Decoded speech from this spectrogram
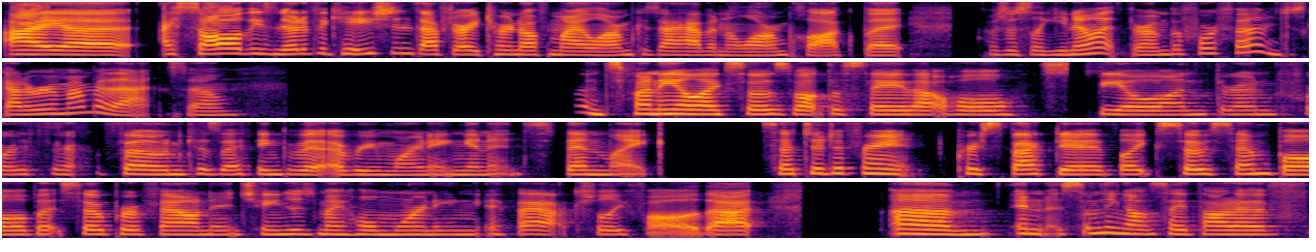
I uh I saw all these notifications after I turned off my alarm because I have an alarm clock, but I was just like, you know what, throne before phone. Just got to remember that. So It's funny, Alexa was about to say that whole spiel on throne before th- phone because I think of it every morning and it's been like such a different perspective, like so simple but so profound. And it changes my whole morning if I actually follow that. Um, and something else I thought of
